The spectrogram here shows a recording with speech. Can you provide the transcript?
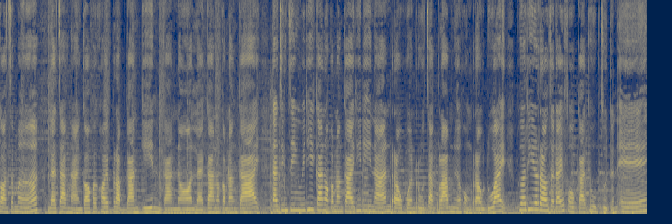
ก่อนเสมอ และจากนั้นก็ค่อยๆ ปรับการกิน การนอนและการออกกำลังกาย แต่จริง ๆ วิธีการออกกำลังกายที่ดีนั้น เราควรรู้จักกล้ามเนื้อของเราด้วย เพื่อที่เราจะได้โฟกัสถูกจุดนั่นเอง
